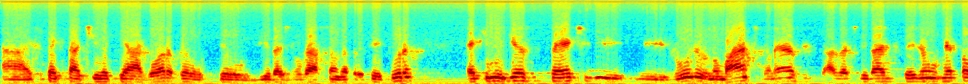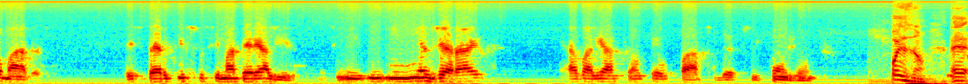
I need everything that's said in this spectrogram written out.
a expectativa que há agora, pelo que eu vi da divulgação da prefeitura, é que no dia 7 de, de julho, no máximo, né, as, as, atividades sejam retomadas. Eu espero que isso se materialize. Assim, em, em linhas gerais, é a avaliação que eu faço desse conjunto. Pois não. É,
